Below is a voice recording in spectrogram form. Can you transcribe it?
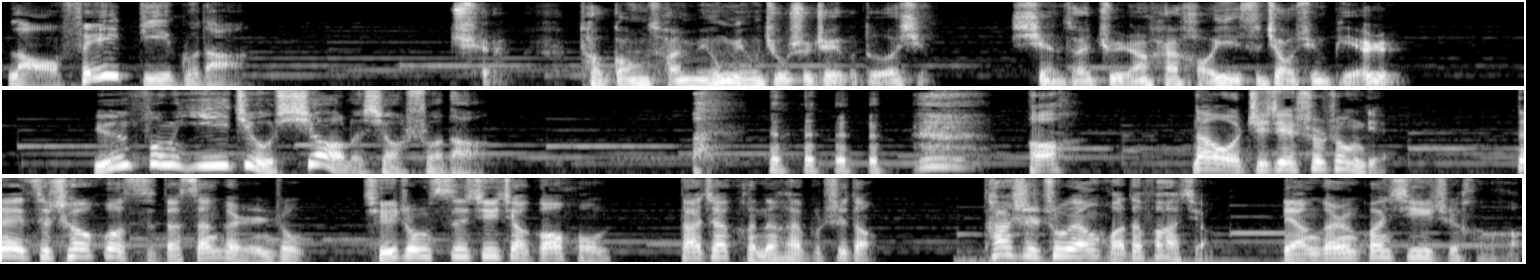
老飞嘀咕道：“切。”他刚才明明就是这个德行，现在居然还好意思教训别人。云峰依旧笑了笑，说道：“好，那我直接说重点。那次车祸死的三个人中，其中司机叫高红，大家可能还不知道，他是朱阳华的发小，两个人关系一直很好。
